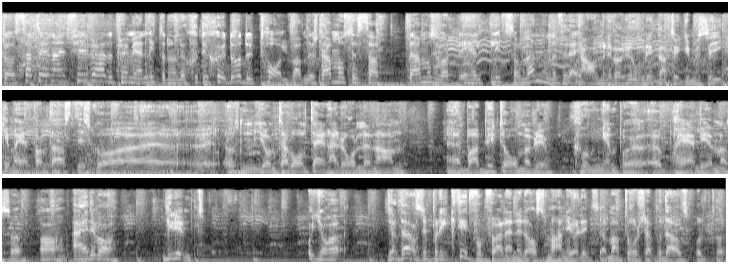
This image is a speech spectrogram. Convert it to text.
förstås. Saturday Night Fever hade premiär 1977. Då var du 12, Anders. Det här måste, satt, det här måste varit helt livsomvändande för dig. Ja, men det var roligt. Jag tyckte musiken var helt fantastisk. Och, eh, och John Travolta i den här rollen, han eh, bara bytte om och blev kungen på, eh, på helgen. Och så. Ja, nej, det var grymt. Och jag, jag dansar på riktigt fortfarande än idag som han gör lite så här. Man står så här på dansgolvet. och-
